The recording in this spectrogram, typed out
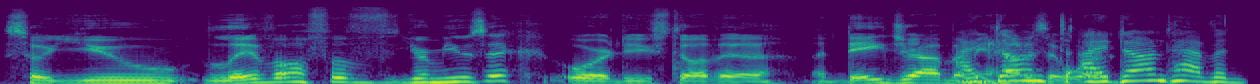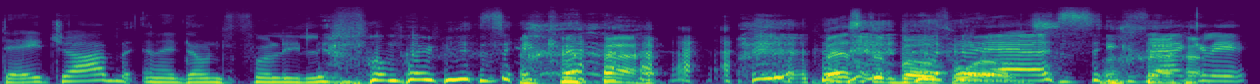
So you live off of your music, or do you still have a, a day job? I mean, how does don't. it work? I don't have a day job, and I don't fully live on my music. Best of both worlds. yes, exactly.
